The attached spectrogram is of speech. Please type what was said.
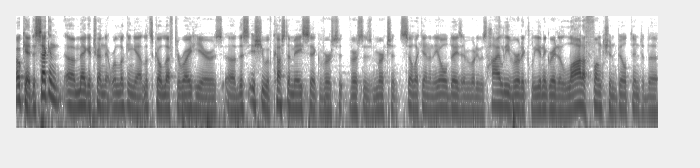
okay, the second uh, mega trend that we're looking at, let's go left to right here, is uh, this issue of custom ASIC versus, versus merchant silicon. In the old days, everybody was highly vertically integrated, a lot of function built into the,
